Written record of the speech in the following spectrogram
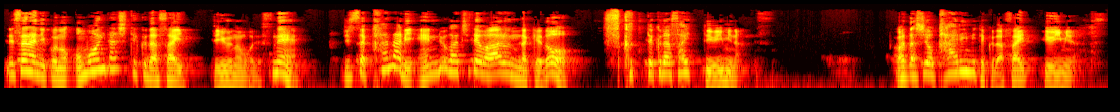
で、さらにこの思い出してくださいっていうのもですね、実はかなり遠慮がちではあるんだけど、救ってくださいっていう意味なんです。私を顧みてくださいっていう意味なんです。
